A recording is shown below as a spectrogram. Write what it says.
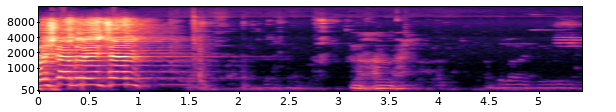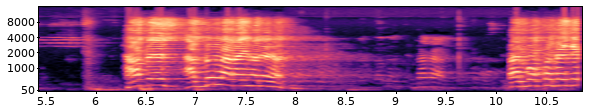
পুরস্কার তুলে দিচ্ছেন না, আল্লাহ। হাফেজ আব্দুল্লাহ রাইহানের হাতে। তার পক্ষ থেকে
